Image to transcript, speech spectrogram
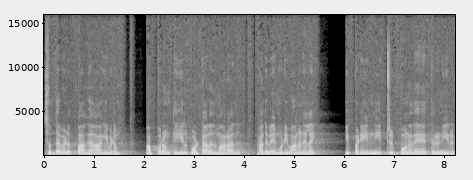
சுத்த வெளுப்பாக ஆகிவிடும். அப்புறம் தீயில் போட்டால் அது மாறாது. அதுவே முடிவான நிலை. இப்படி நீற்று போனதே திருநீரு.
